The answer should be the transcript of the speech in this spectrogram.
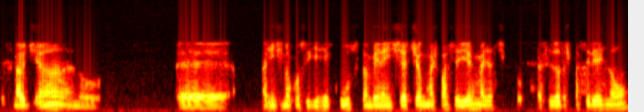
do final de ano, é, a gente não conseguiu recurso também, né, a gente já tinha algumas parcerias, mas essas, essas outras parcerias não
